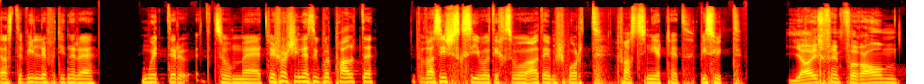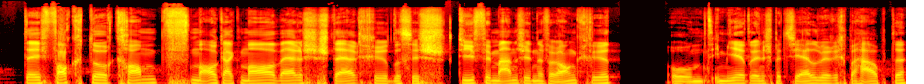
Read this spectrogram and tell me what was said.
als der Wille von deiner Mutter zum äh, die Waschmaschine super behalten. Was war es, was dich so an dem Sport fasziniert hat bis heute? Ja, ich finde vor allem der Faktor Kampf Mann gegen Mann, wer ist stärker, das ist tief im Menschen verankert. Und in mir drin speziell, würde ich behaupten.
